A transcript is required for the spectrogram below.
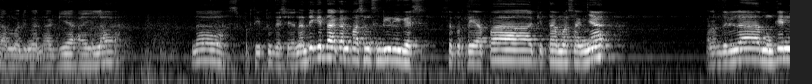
sama dengan Agia Ayla. Nah seperti itu guys ya. Nanti kita akan pasang sendiri guys seperti apa kita masangnya. Alhamdulillah mungkin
